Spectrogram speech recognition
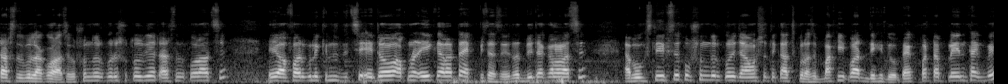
টার্সেলগুলো করা আছে। খুব সুন্দর করে সুতো দিয়ে টার্সেল করা আছে। এই অফারগুলি কিন্তু দিচ্ছে। এটাও আপনার এই কালারটা এক পিস আছে। এটা দুইটা কালার আছে এবং স্লিপসে খুব সুন্দর করে জামার সাথে কাজ করা আছে। বাকি পার্ট দেখে দেবো। ব্যাক পার্টটা প্লেন থাকবে।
